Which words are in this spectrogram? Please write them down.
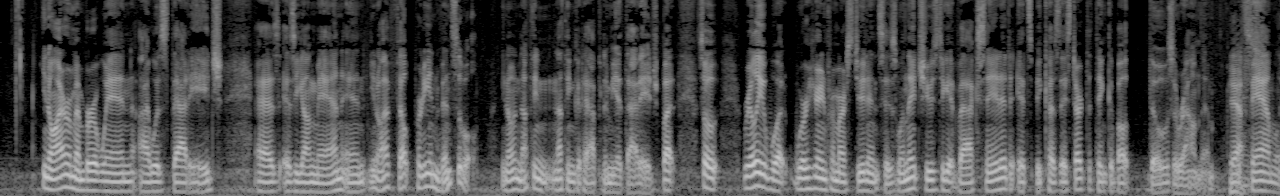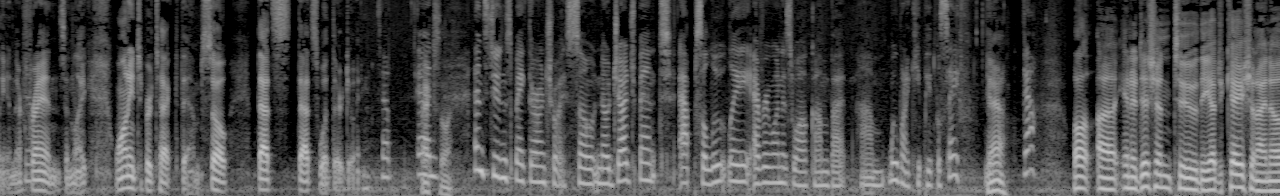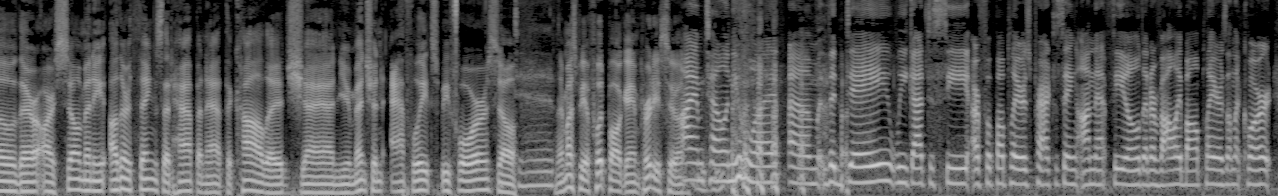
you know, I remember when I was that age as as a young man, and you know, I felt pretty invincible. You know, nothing nothing could happen to me at that age. But so really, what we're hearing from our students is when they choose to get vaccinated, it's because they start to think about those around them, Yes. their family and their friends, and like wanting to protect them. So that's that's what they're doing. Yep. And, Excellent. And students make their own choice. So no judgment. Absolutely, everyone is welcome. But um, we want to keep people safe. Yeah. Yeah. Well, uh, in addition to the education, I know there are so many other things that happen at the college, and you mentioned athletes before, so there must be a football game pretty soon. I am telling you what, um, the day we got to see our football players practicing on that field and our volleyball players on the court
